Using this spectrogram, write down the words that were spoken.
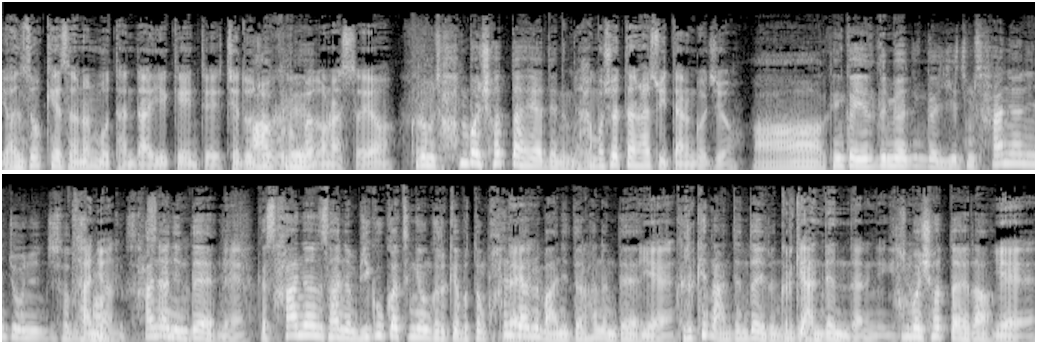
연속해서는 못 한다. 이렇게 이제 아, 제도적으로 그래요? 막아 놨어요. 그러면 한 번 쉬었다 해야 되는 거예요? 한 번 쉬었다는 할수 있다는 거죠. 아, 그러니까 예를 들면 그러니까 이게 지금 4년인지 5년인지 저도 4년. 4년인데 네. 그러니까 4년 4년 미국 같은 경우는 그렇게 보통 8년을 네. 많이들 하는데 예. 그렇게는 안 된다 이런 그렇게 얘기예요? 안 된다는 얘기죠. 한 번 쉬었다 해라. 예.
